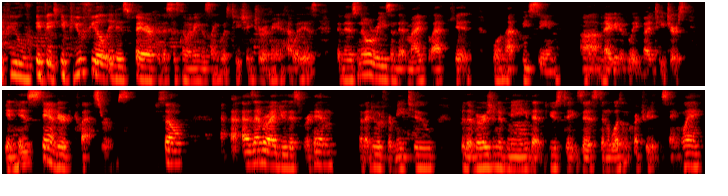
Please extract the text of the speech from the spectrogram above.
if you if it if you feel it is fair for the system of English language teaching to remain how it is, then there's no reason that my black kid will not be seen uh, negatively by teachers in his standard classrooms. So as ever, I do this for him, but I do it for me too, for the version of me that used to exist and wasn't quite treated the same way.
